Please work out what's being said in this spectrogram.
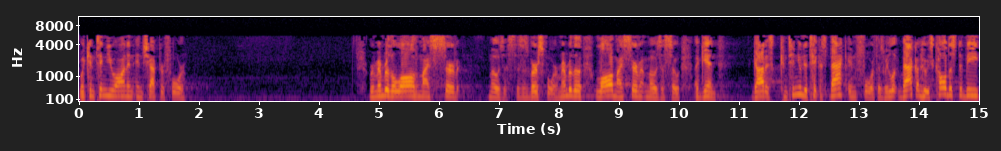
We continue on in, in chapter 4. Remember the law of my servant Moses. This is verse 4. Remember the law of my servant Moses. So, again, God is continuing to take us back and forth as we look back on who He's called us to be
